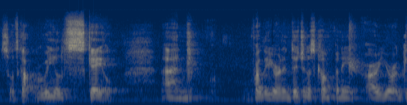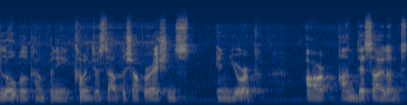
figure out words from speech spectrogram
So it's got real scale. And whether you're an indigenous company or you're a global company coming to establish operations in Europe or on this island,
